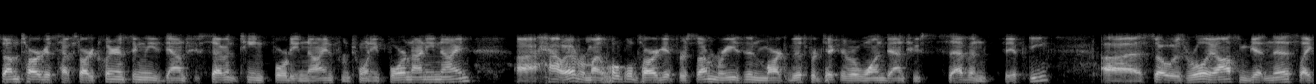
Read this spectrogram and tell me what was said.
some targets have started clearancing these down to 17.49 from 24.99. Uh, however, my local Target for some reason marked this particular one down to 7.50. Uh, so it was really awesome getting this. Like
